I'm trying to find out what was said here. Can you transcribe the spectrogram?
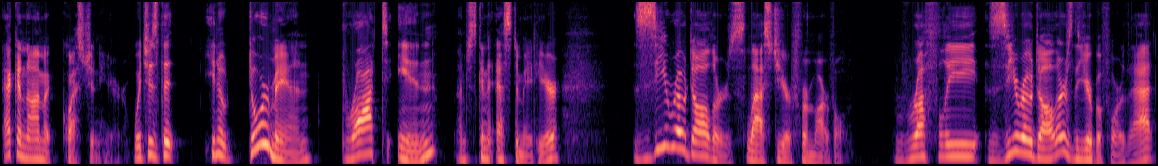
economic question here, which is that, you know, Doorman brought in, I'm just going to estimate here, zero dollars last year for Marvel, roughly zero dollars the year before that.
